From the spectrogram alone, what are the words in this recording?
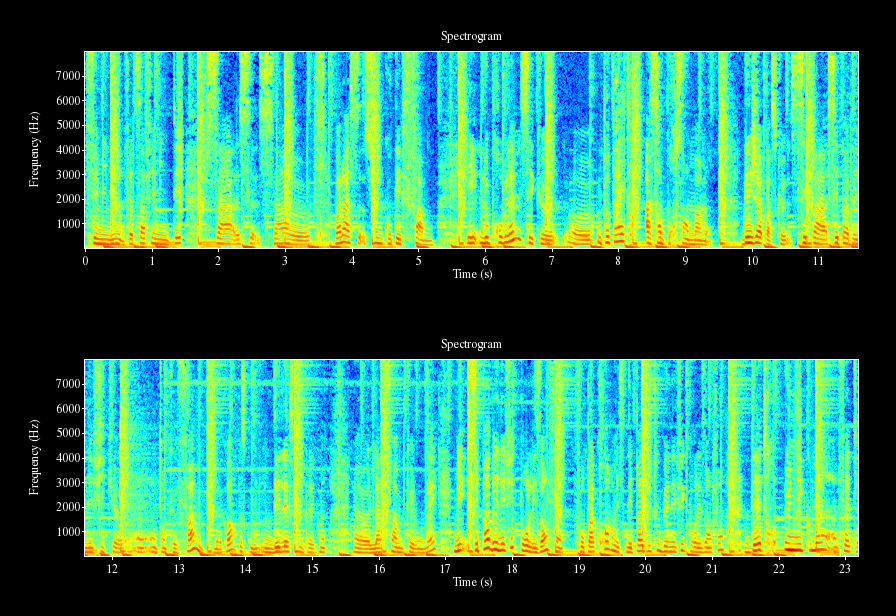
féminine, en fait sa féminité, euh, voilà, son côté femme. Et le problème, c'est que euh, on peut pas être à 100% maman. Déjà parce que c'est pas pas bénéfique euh, en, tant que femme, d'accord? Parce qu'on délaisse complètement euh, la femme que l'on est, mais c'est pas bénéfique pour les enfants. Faut pas croire, mais ce n'est pas du tout bénéfique pour les enfants d'être uniquement en fait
